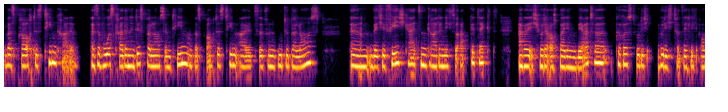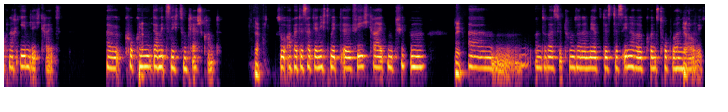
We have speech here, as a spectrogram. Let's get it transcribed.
was braucht das Team gerade? Also wo ist gerade eine Disbalance im Team und was braucht das Team als äh, für eine gute Balance? Ähm. Welche Fähigkeiten sind gerade nicht so abgedeckt? Aber ich würde auch bei dem Wertegerüst würde ich, würde ich tatsächlich auch nach Ähnlichkeit äh, gucken, ja. damit es nicht zum Clash kommt. Ja. So, aber das hat ja nichts mit äh, Fähigkeiten, Typen nee. ähm, und sowas zu tun, sondern mehr das, das innere Konstrukt, ja. glaube ich.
